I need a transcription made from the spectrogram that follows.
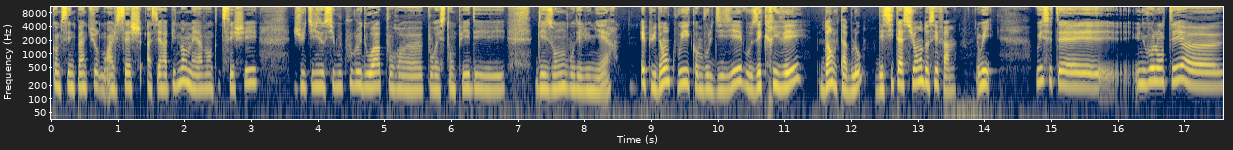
comme c'est une peinture, bon, elle sèche assez rapidement, mais avant de sécher, j'utilise aussi beaucoup le doigt pour euh, pour estomper des des ombres ou des lumières. Et puis donc oui, comme vous le disiez, vous écrivez dans le tableau des citations de ces femmes. Oui, oui, c'était une volonté. Euh,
